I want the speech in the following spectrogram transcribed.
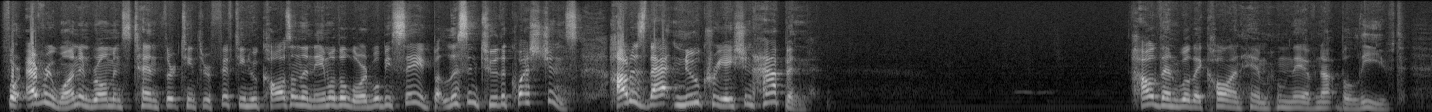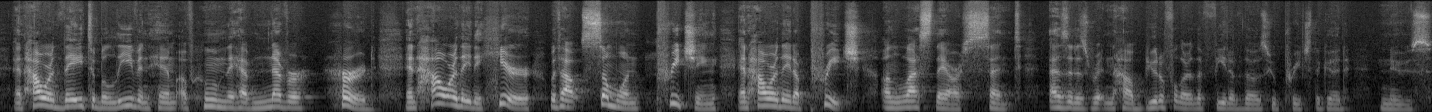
For everyone in Romans 10:13 through 15 who calls on the name of the Lord will be saved. But listen to the questions. How does that new creation happen? How then will they call on him whom they have not believed? And how are they to believe in him of whom they have never heard? And how are they to hear without someone preaching? And how are they to preach unless they are sent? As it is written, How beautiful are the feet of those who preach the good news.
